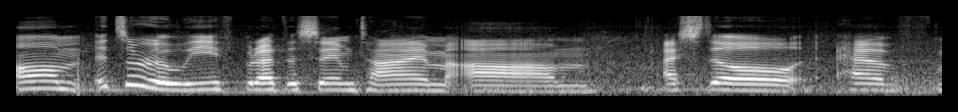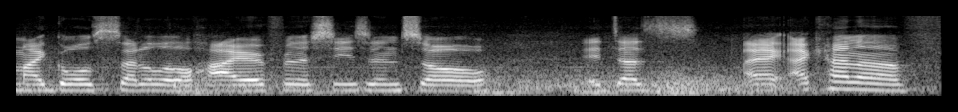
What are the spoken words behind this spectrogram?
Um, it's a relief, but at the same time, um, I still have my goals set a little higher for the season. So it does. I, I kind of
